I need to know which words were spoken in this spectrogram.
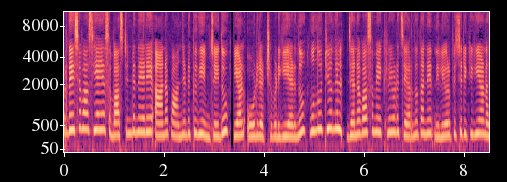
പ്രദേശവാസിയായ സെബാസ്റ്റിന്റെ നേരെ ആന പാഞ്ഞെടുക്കുകയും ചെയ്തു. ഇയാൾ ഓടി രക്ഷപ്പെടുകയായിരുന്നു. മുന്നൂറ്റിയൊന്നിൽ ജനവാസ മേഖലയോട് ചേർന്ന് തന്നെ നിലയുറപ്പിച്ചിരിക്കുകയാണ്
